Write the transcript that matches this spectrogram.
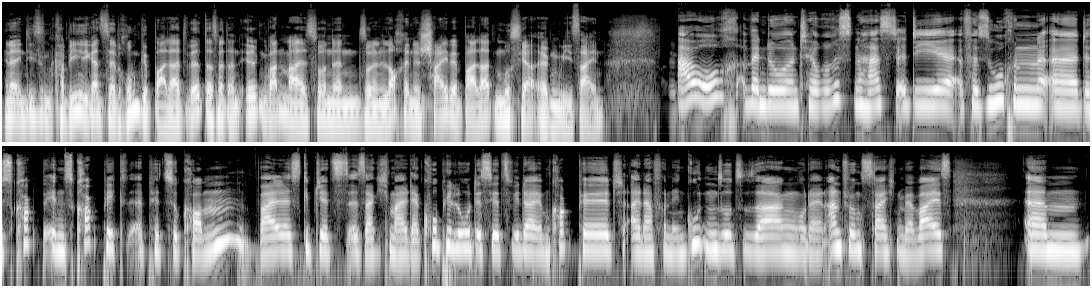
wenn er in diesem Kabine die ganze Zeit rumgeballert wird, dass er dann irgendwann mal so, einen, so ein Loch in eine Scheibe ballert, muss ja irgendwie sein. Auch wenn du Terroristen hast, die versuchen, äh, das Cock ins Cockpit äh, zu kommen, weil es gibt jetzt, äh, sag ich mal, der Co-Pilot ist jetzt wieder im Cockpit, einer von den Guten sozusagen oder in Anführungszeichen, wer weiß. Ähm,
